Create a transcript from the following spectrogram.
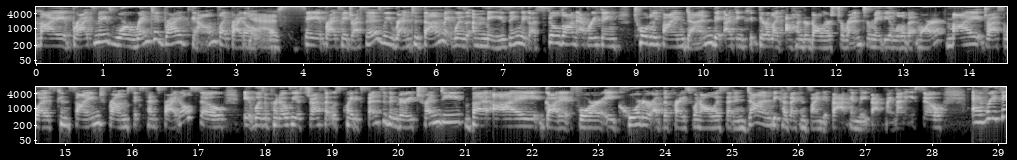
My bridesmaids wore rented bride gowns, like bridal. Yes say bridesmaid dresses. We rented them. It was amazing. They got spilled on everything. Totally fine done. They, I think they're like a hundred dollars to rent or maybe a little bit more. My dress was consigned from Sixpence Bridal. So it was a Pronovias dress that was quite expensive and very trendy, but I got it for a quarter of the price when all was said and done because I consigned it back and made back my money. So everything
